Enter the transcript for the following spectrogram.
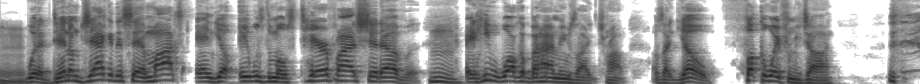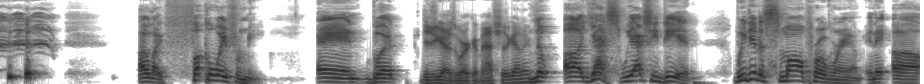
Mhm. with a denim jacket that said Mox, and yo, it was the most terrifying shit ever. Hmm. And he would walk up behind me, he was like, Trump. I was like, yo, fuck away from me, John. I was like, fuck away from me. And but Did you guys work a match together? no, uh yes, we actually did. we did a small program in uh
